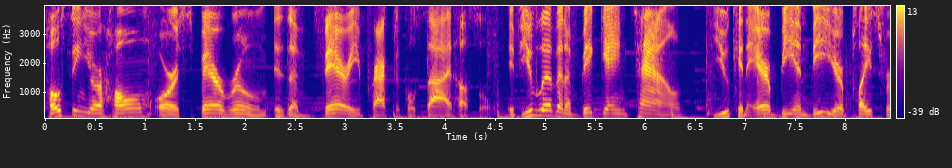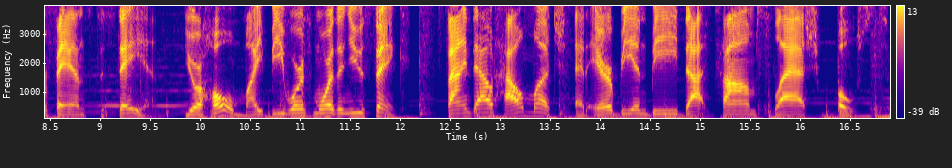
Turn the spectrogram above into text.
Hosting your home or a spare room is a very practical side hustle. If you live in a big game town, you can Airbnb your place for fans to stay in. Your home might be worth more than you think. Find out how much at airbnb.com/slash host.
